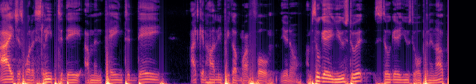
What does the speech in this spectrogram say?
I just want to sleep. Today, I'm in pain. Today, I can hardly pick up my phone. You know, I'm still getting used to it, still getting used to opening up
